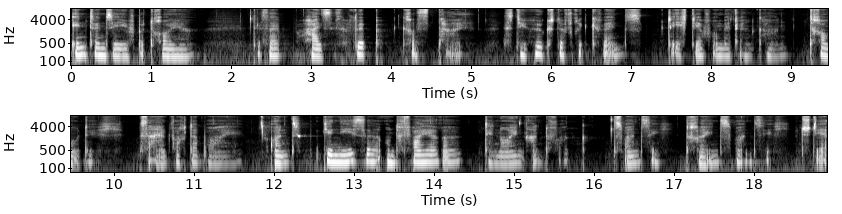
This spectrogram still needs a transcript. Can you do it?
intensiv betreue. Deshalb heißt es VIP-Kristall. Das ist die höchste Frequenz die ich dir vermitteln kann. Trau dich, sei einfach dabei und genieße und feiere den neuen Anfang 2023. Ich wünsche dir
